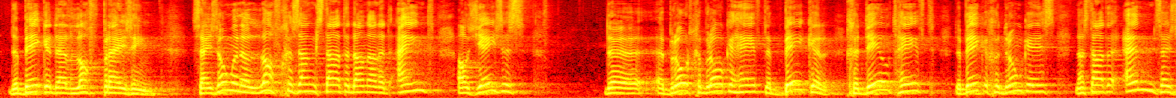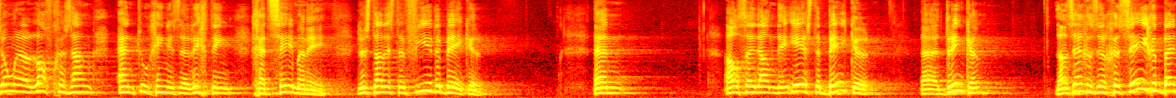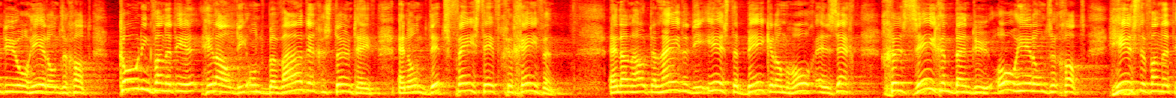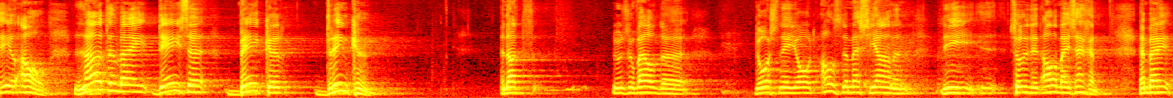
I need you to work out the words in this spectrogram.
de beker der lofprijzing. Zij zongen een lofgezang, staat er dan aan het eind. Als Jezus de, brood gebroken heeft, de beker gedeeld heeft de beker gedronken is, dan staat er en zij zongen een lofgezang en toen gingen ze richting Gethsemane. Dus dat is de vierde beker. En als zij dan de eerste beker uh, drinken, dan zeggen ze: Gezegend bent u, o Heer onze God, koning van het heelal, die ons bewaard en gesteund heeft en ons dit feest heeft gegeven. En dan houdt de leider die eerste beker omhoog en zegt: Gezegend bent u, o Heer onze God, heerser van het heelal. Laten wij deze beker drinken. En dat doen zowel de doorsnee Jood als de Messianen, die eh, zullen dit allebei zeggen. En bij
